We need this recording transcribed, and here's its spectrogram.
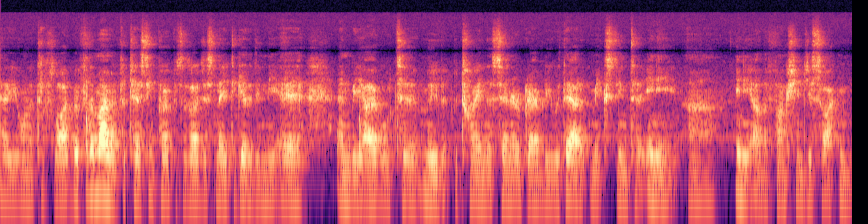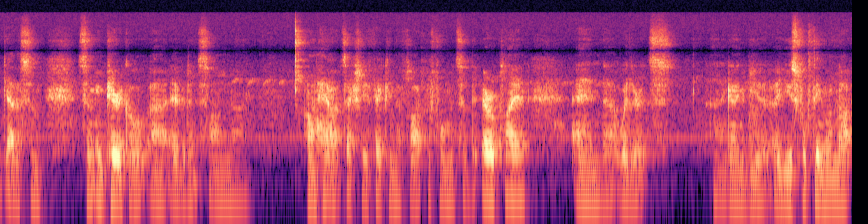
how you want it to fly. But for the moment, for testing purposes, I just need to get it in the air and be able to move it between the center of gravity without it mixed into any uh, any other function, just so I can gather some some empirical uh, evidence on uh, on how it's actually affecting the flight performance of the aeroplane and uh, whether it's uh, going to be a, a, useful thing or not.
